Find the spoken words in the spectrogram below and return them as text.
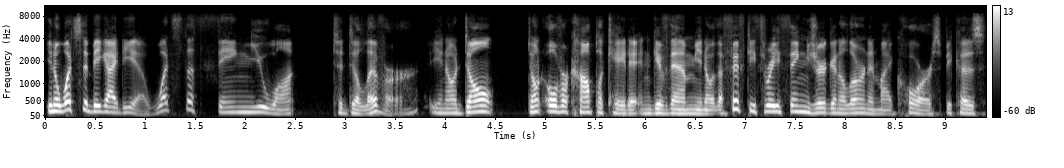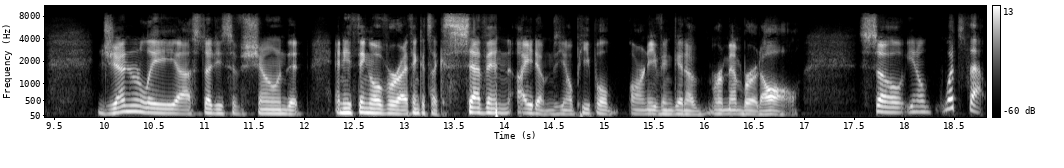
you know, what's the big idea? What's the thing you want to deliver? You know, don't, don't overcomplicate it and give them, you know, the 53 things you're going to learn in my course because generally uh, studies have shown that anything over, I think it's like seven items, you know, people aren't even going to remember at all. So, you know, what's that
